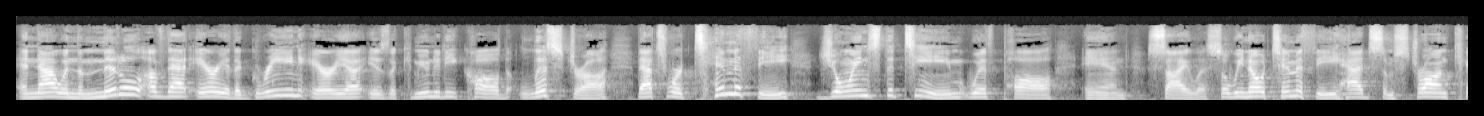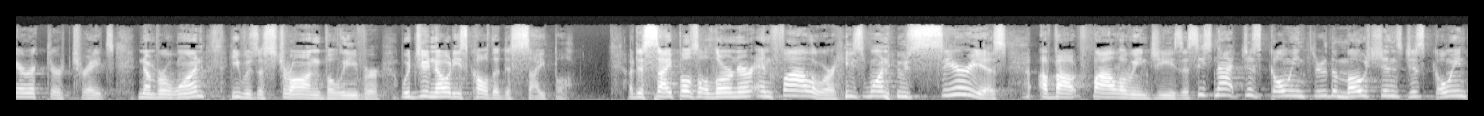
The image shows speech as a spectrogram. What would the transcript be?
and now in the middle of that area, the green area, is the community called Lystra. That's where Timothy joins the team with Paul and Silas. So we know Timothy had some strong character traits. Number one, he was a strong believer. Would you note he's called a disciple? A disciple's a learner and follower. He's one who's serious about following Jesus. He's not just going through the motions, just going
